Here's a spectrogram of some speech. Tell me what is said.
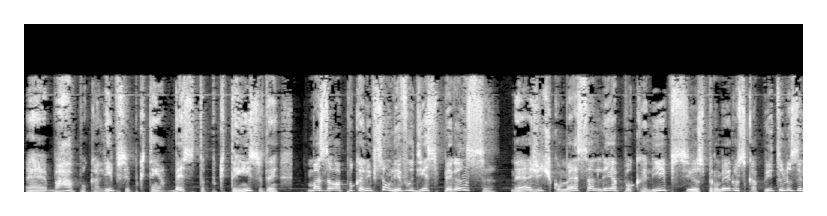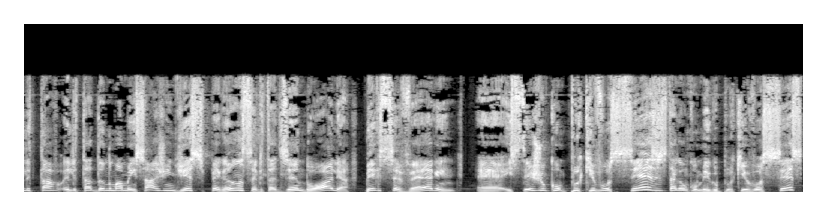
É, bah, Apocalipse, porque tem a besta, porque tem isso, tem. Mas o Apocalipse é um livro de esperança, né? A gente começa a ler Apocalipse, os primeiros capítulos, ele tá, ele tá dando uma mensagem de esperança, ele tá dizendo: olha, perseverem, é, estejam com, porque vocês estarão comigo, porque vocês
